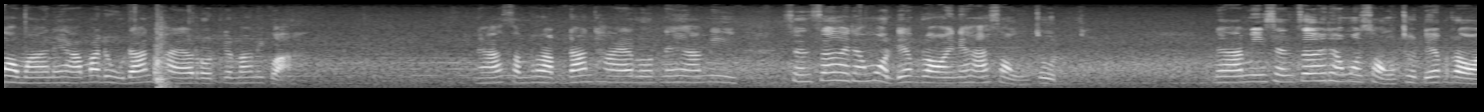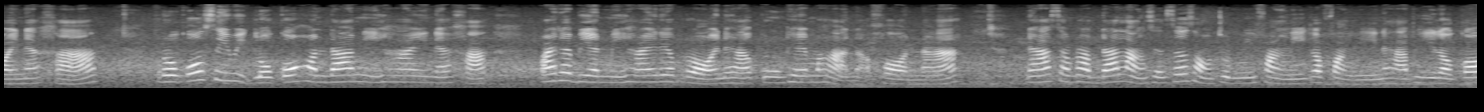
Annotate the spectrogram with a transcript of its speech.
ต่อมานะคะมาดูด้านท้ายรถกันบ้างดีกว่านะคะสำหรับด้านท้ายรถนะคะมีเซ็นเซอร์ให้ทั้งหมดเรียบร้อยนะคะ2จุดนะคะมีเซ็นเซอร์ให้ทั้งหมด 2 จุดเรียบร้อยนะคะโลโก้ Civic โลโก้ Honda มีให้นะคะป้ายทะเบียนมีให้เรียบร้อยนะคะกรุงเทพมหานครนะนะคะสำหรับด้านหลังเซ็นเซอร์ 2 จุดมีฝั่งนี้กับฝั่งนี้นะคะพี่แล้วก็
